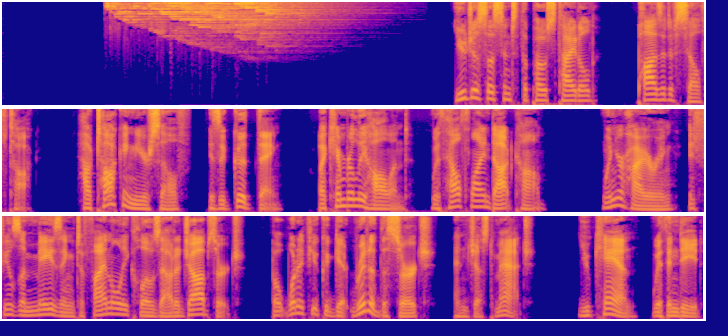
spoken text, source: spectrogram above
You just listened to the post titled Positive Self Talk How Talking to Yourself is a Good Thing by Kimberly Holland with Healthline.com. When you're hiring, it feels amazing to finally close out a job search. But what if you could get rid of the search and just match? You can with Indeed.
